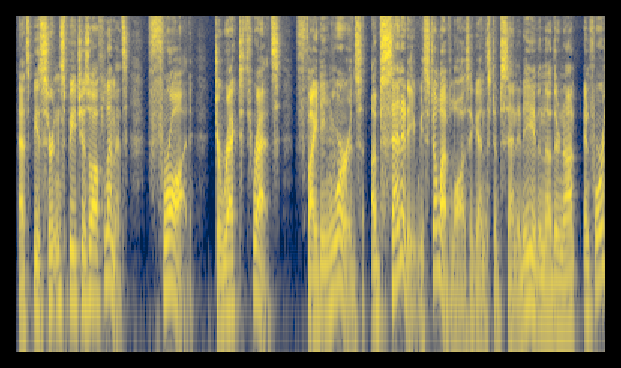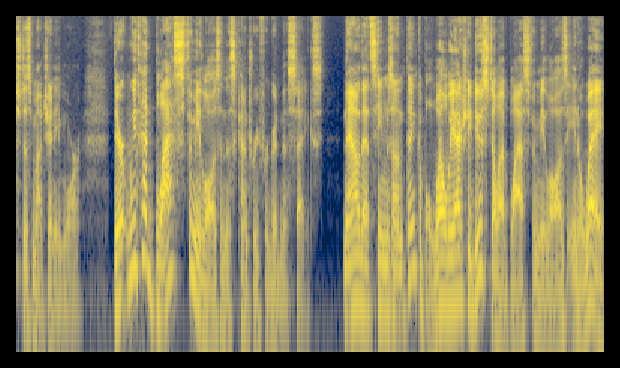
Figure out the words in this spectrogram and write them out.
That's because certain speech is off limits. Fraud, direct threats, fighting words, obscenity. We still have laws against obscenity, even though they're not enforced as much anymore. There, we've had blasphemy laws in this country, for goodness sakes. Now that seems unthinkable. Well, we actually do still have blasphemy laws in a way.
